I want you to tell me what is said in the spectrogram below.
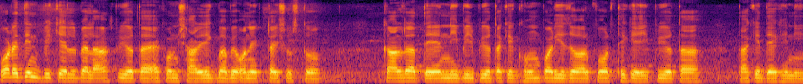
পরের দিন বিকেল বেলা প্রিয়তা এখন শারীরিকভাবে অনেকটাই সুস্থ। কাল রাতে নিবিড় প্রিয়তাকে ঘুম পাড়িয়ে যাওয়ার পর থেকেই প্রিয়তা তাকে দেখেনি।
